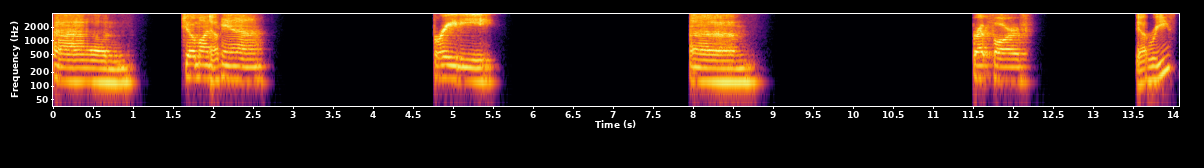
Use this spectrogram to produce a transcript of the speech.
Um, Joe Montana. Brady. Um, Brett Favre. Yeah. Reese?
